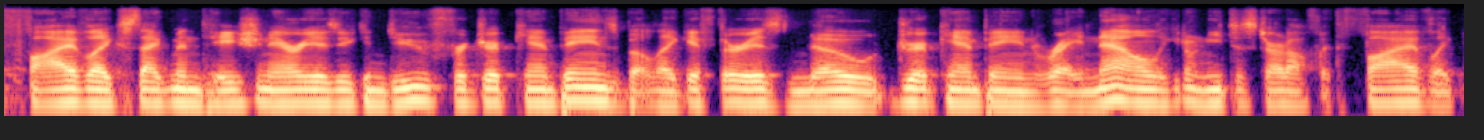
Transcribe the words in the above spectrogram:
five like segmentation areas you can do for drip campaigns but like if there is no drip campaign right now like you don't need to start off with five. Like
